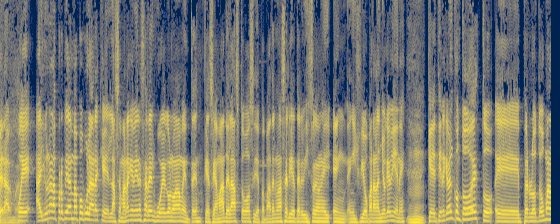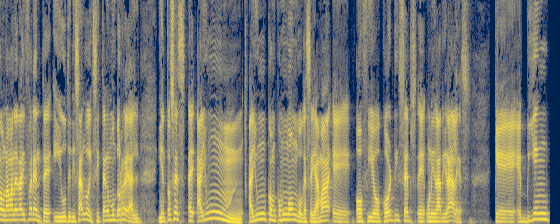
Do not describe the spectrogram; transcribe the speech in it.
Mira, pues hay una de las propiedades más populares que la semana que viene sale el juego nuevamente, que se llama The Last of Us y después va a tener una serie de televisión en, en- en HBO para el año que viene, que tiene que ver con todo esto, eh, pero lo toma de una manera diferente y utiliza algo que existe en el mundo real. Y entonces eh, hay un hay un como, como un hongo que se llama eh, Ophiocordyceps eh, unilaterales, que es bien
